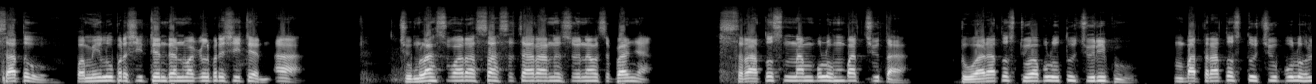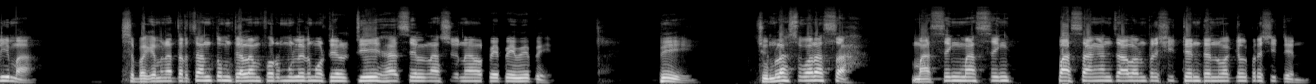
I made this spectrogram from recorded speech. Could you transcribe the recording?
Satu, pemilu presiden dan wakil presiden. A. Jumlah suara sah secara nasional sebanyak 164 juta 227.475 sebagaimana tercantum dalam formulir model D hasil nasional PPWP. B. Jumlah suara sah masing-masing pasangan calon presiden dan wakil presiden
